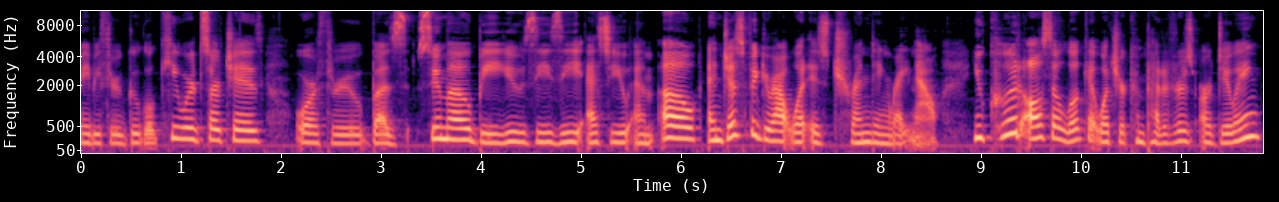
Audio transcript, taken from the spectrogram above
maybe through Google keyword searches or through BuzzSumo, B U Z Z S U M O, and just figure out what is trending right now. You could also look at what your competitors are doing,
